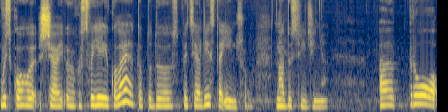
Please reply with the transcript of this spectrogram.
вузького ще е, своєї колеги, тобто до спеціаліста іншого на дослідження. Е, Про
